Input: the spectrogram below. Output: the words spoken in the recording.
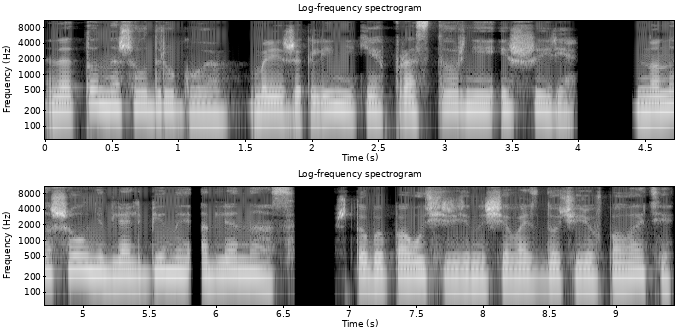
зато нашел другую, ближе к клинике, просторнее и шире. Но нашел не для Альбины, а для нас чтобы по очереди ночевать с дочерью в палате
